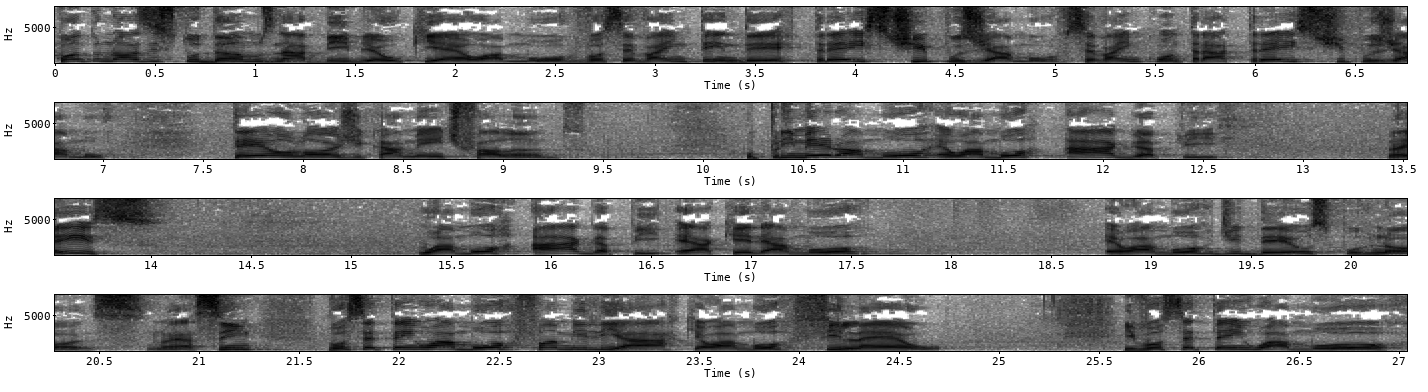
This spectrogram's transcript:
Quando nós estudamos na Bíblia o que é o amor, você vai entender três tipos de amor. Você vai encontrar três tipos de amor, teologicamente falando. O primeiro amor é o amor ágape, não é isso? O amor ágape é aquele amor é o amor de Deus por nós, não é assim? Você tem o amor familiar, que é o amor filéu. E você tem o amor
